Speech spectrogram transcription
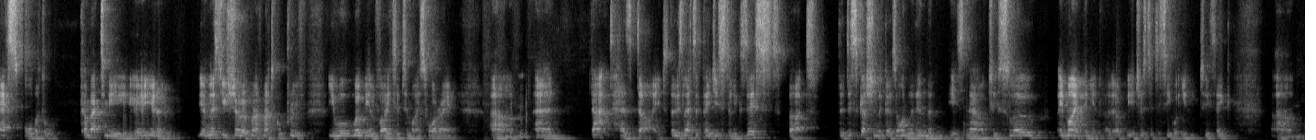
s orbital. Come back to me. You know, unless you show a mathematical proof, you will, won't be invited to my soiree." Um, and that has died. Those letter pages still exist, but the discussion that goes on within them is now too slow, in my opinion. I'd, I'd be interested to see what you two think. Um,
